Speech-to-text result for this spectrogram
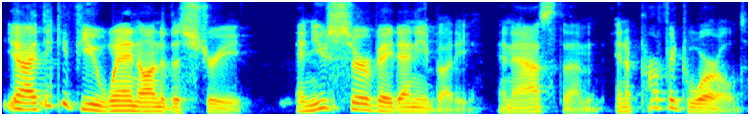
Yeah i think if you went onto the street and you surveyed anybody and asked them in a perfect world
